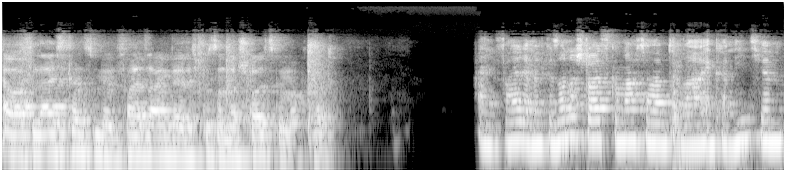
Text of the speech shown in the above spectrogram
Aber vielleicht kannst du mir einen Fall sagen, der dich besonders stolz gemacht hat. Ein Fall, der mich besonders stolz gemacht hat, war ein Kaninchen,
